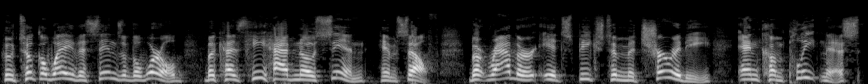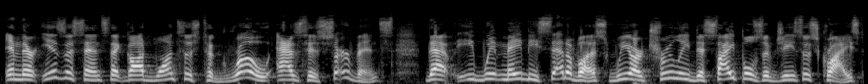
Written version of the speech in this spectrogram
who took away the sins of the world because He had no sin Himself but rather it speaks to maturity and completeness. And there is a sense that God wants us to grow as His servants, that it may be said of us, we are truly disciples of Jesus Christ.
